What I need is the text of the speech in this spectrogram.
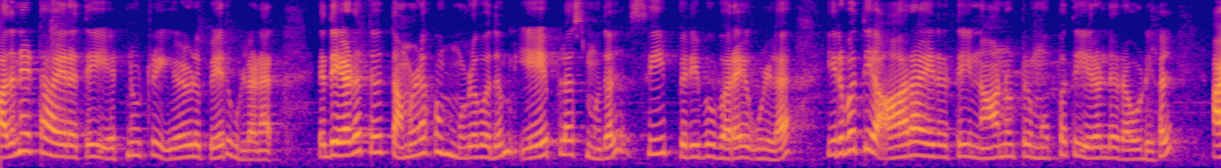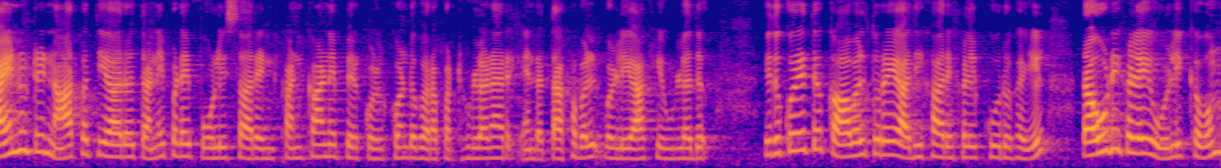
பதினெட்டாயிரத்தி எட்நூற்றி ஏழு பேர் உள்ளனர். இதையடுத்து தமிழகம் முழுவதும் ஏ பிளஸ் முதல் சி பிரிவு வரை உள்ள இருபத்தி ஆறாயிரத்தி நானூற்று முப்பத்தி இரண்டு ரவுடிகள் ஐநூற்றி நாற்பத்தி ஆறு தனிப்படை போலீசாரின் கண்காணிப்பிற்குள் கொண்டு வரப்பட்டுள்ளனர் என்ற தகவல் வெளியாகியுள்ளது. இதுகுறித்து காவல்துறை அதிகாரிகள் கூறுகையில் ரவுடிகளை ஒழிக்கவும்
